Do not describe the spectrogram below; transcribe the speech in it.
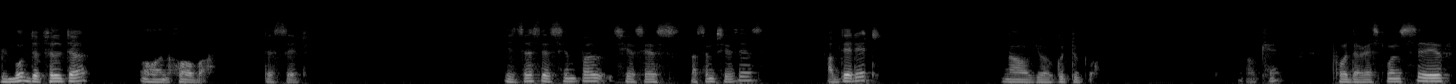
remove the filter on hover. That's it. It's just a simple css custom css update it. Now you're good to go. Okay. For the responsive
